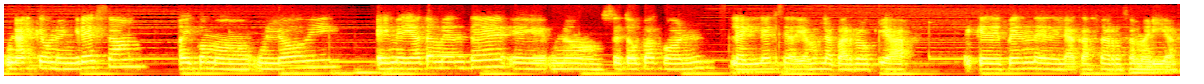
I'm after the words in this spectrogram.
Una vez que uno ingresa, hay como un lobby e inmediatamente eh, uno se topa con la iglesia, digamos la parroquia que depende de la Casa Rosa María.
